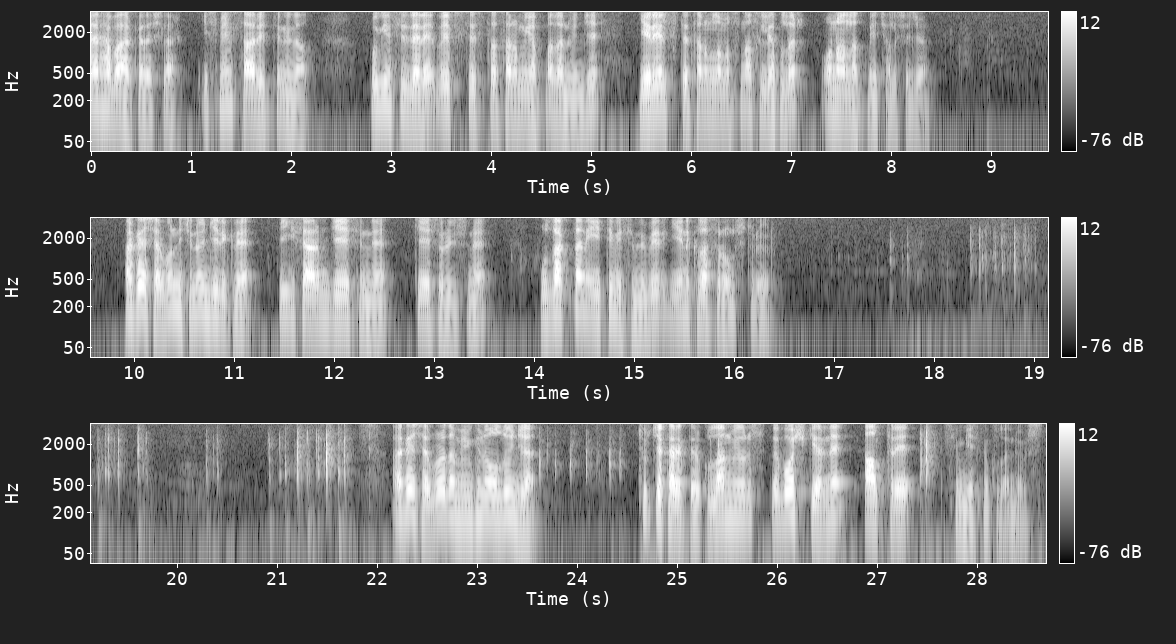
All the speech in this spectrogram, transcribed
Merhaba arkadaşlar. İsmim Sarettin Ünal. Bugün sizlere web sitesi tasarımı yapmadan önce yerel site tanımlaması nasıl yapılır onu anlatmaya çalışacağım. Arkadaşlar bunun için öncelikle bilgisayarım C'sine, C sürücüsüne uzaktan eğitim isimli bir yeni klasör oluşturuyorum. Arkadaşlar burada mümkün olduğunca Türkçe karakteri kullanmıyoruz ve boşluk yerine alt tire simgesini kullanıyoruz.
